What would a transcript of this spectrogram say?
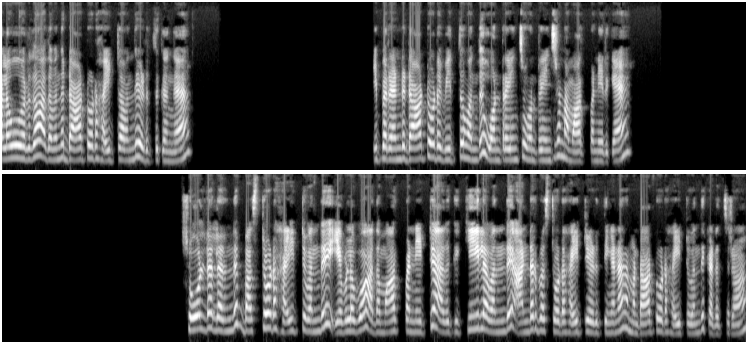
அளவு வருதோ அதை வந்து டாட்டோட ஹைட்டாக வந்து எடுத்துக்கோங்க. இப்போ ரெண்டு டாட்டோட வித்தும் வந்து ஒன்றரை இன்ச்சு ஒன்றரை இன்ச்சு நான் மார்க் பண்ணியிருக்கேன். ஷோல்டர்ல இருந்து பஸ்டோட ஹைட் வந்து எவ்வளவோ அதை மார்க் பண்ணிட்டு அதுக்கு கீழே வந்து அண்டர் பஸ்டோட ஹைட் எடுத்தீங்கன்னா நம்ம டாட்டோட ஹைட் வந்து கிடைச்சிரும்.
